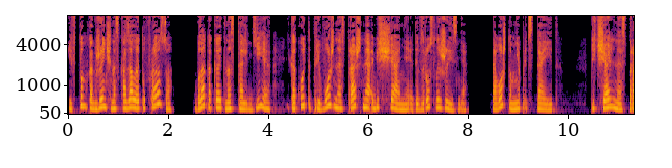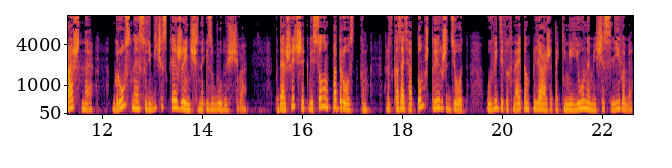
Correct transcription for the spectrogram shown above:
И в том, как женщина сказала эту фразу, была какая-то ностальгия и какое-то тревожное страшное обещание этой взрослой жизни, того, что мне предстоит. Печальная, страшная, грустная судьбическая женщина из будущего, подошедшая к веселым подросткам, рассказать о том, что их ждет, увидев их на этом пляже такими юными, счастливыми,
